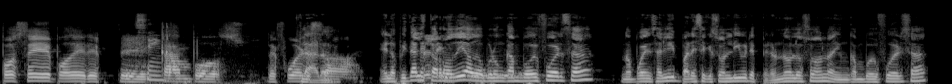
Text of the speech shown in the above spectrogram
posee poderes de Sí. campos de fuerza. Claro. El hospital está rodeado por un campo de fuerza, no pueden salir, parece que son libres, pero no lo son, hay un campo de fuerza.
